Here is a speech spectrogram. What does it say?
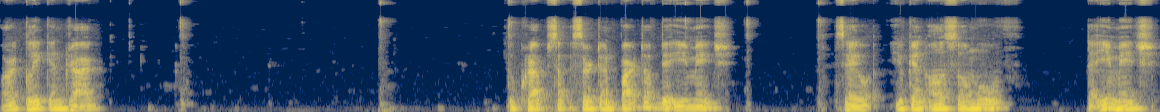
or click and drag to crop certain part of the image. So you can also move the image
